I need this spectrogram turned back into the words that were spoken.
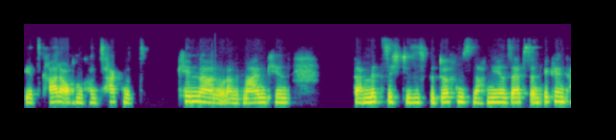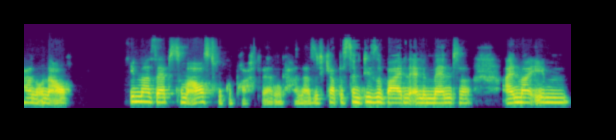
jetzt gerade auch im Kontakt mit Kindern oder mit meinem Kind, damit sich dieses Bedürfnis nach Nähe selbst entwickeln kann und auch immer selbst zum Ausdruck gebracht werden kann. Also ich glaube, es sind diese beiden Elemente. Einmal eben,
